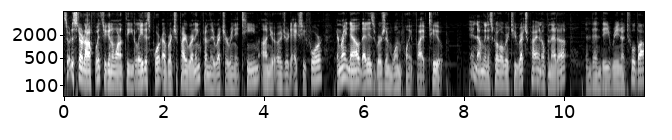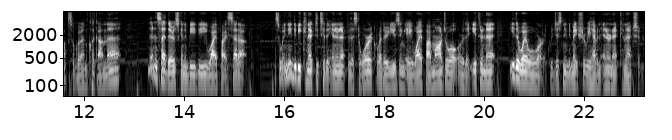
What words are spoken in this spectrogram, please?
So to start off with, you're going to want the latest port of RetroPie running from the Retroarena team on your Odroid XU4, and right now that is version 1.52. And I'm going to scroll over to RetroPie and open that up, and then the Arena toolbox, I'll go ahead and click on that. Then inside there is going to be the Wi-Fi setup. So we need to be connected to the internet for this to work, whether using a Wi-Fi module or the Ethernet, either way will work. We just need to make sure we have an internet connection.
